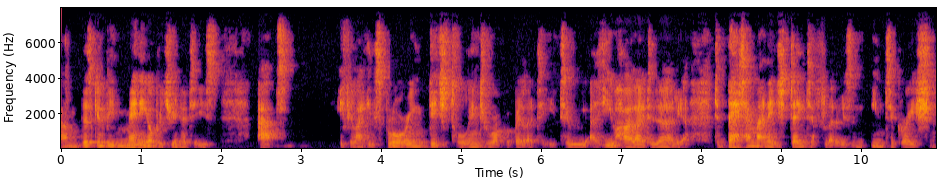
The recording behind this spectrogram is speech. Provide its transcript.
Um, there's going to be many opportunities at, if you like, exploring digital interoperability to, as you highlighted earlier, to better manage data flows and integration.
